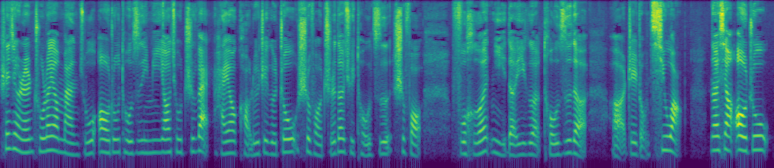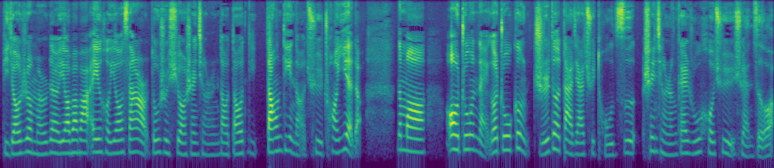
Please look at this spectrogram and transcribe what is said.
申请人除了要满足澳洲投资移民要求之外，还要考虑这个州是否值得去投资，是否符合你的一个投资的呃这种期望。那像澳洲比较热门的幺八八 A 和幺三二，都是需要申请人到当地当地呢去创业的。那么澳洲哪个州更值得大家去投资？申请人该如何去选择？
